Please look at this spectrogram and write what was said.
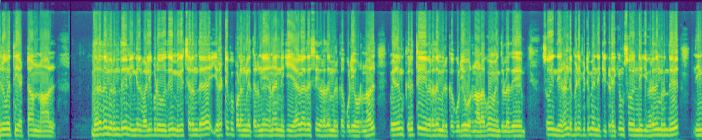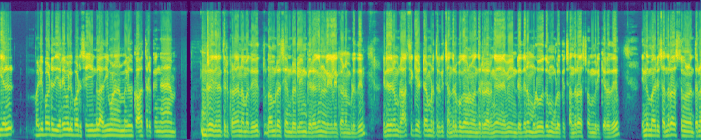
இருபத்தி எட்டாம் நாள். விரதம் இருந்து நீங்கள் வழிபடுவது மிகச்சிறந்த இரட்டிப்பு பழங்களை தருங்க. ஏன்னா இன்னைக்கு ஏகாதசி விரதம் இருக்கக்கூடிய ஒரு நாள் மேலும் கிருத்திகை விரதம் இருக்கக்கூடிய ஒரு நாளாகவும் அமைந்துள்ளது. ஸோ இந்த இரண்டு பெனிஃபிட்டுமே இன்னைக்கு கிடைக்கும். ஸோ இன்னைக்கு விரதம் இருந்து நீங்கள் வழிபாடு இறை வழிபாடு செய்யுங்கள். அதிகமான நன்மைகள் காத்திருக்குங்க. இன்றைய தினத்திற்கான நமது துலாம் ராசி அன்பர்களின் கிரக நிலைகளை காணும் பொழுது இன்றைய தினம் ராசிக்கு எட்டாம் இடத்திற்கு சந்திர பகவான் வந்துடுறாருங்க. எனவே இன்றைய தினம் முழுவதும் உங்களுக்கு சந்திராஷ்டமம் இருக்கிறது. இந்த மாதிரி சந்திராஷ்டமத்தில்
